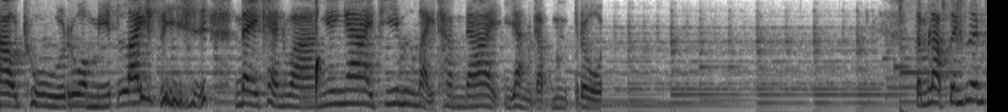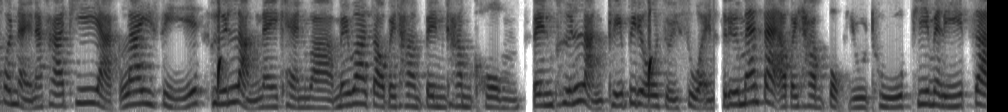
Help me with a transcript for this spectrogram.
How to รวมมิตรไล่สี ในแคนวาง่ายๆ ที่มือใหม่ทำได้อย่างกับมือโปรสำหรับเพื่อนๆ คนไหนนะคะที่อยากไล่สีพื้นหลังในแคนวาไม่ว่าจะเอาไปทำเป็นคำคม เป็นพื้นหลังคลิปวิดีโอสวยๆ หรือแม้แต่เอาไปทำปก YouTube พี่เมลีจะ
